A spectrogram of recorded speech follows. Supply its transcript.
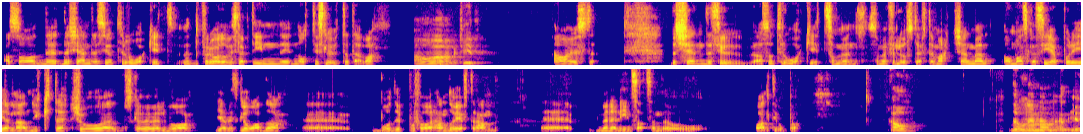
alltså, det, det kändes ju tråkigt. För det var då vi släppte in något i slutet där, va? Ja, övertid. Ja, just det. Det kändes ju alltså tråkigt som en, som en förlust efter matchen, men om man ska se på det hela nyktert så ska vi väl vara jävligt glada, eh, både på förhand och i efterhand, eh, med den insatsen. Och och alltihopa. Ja, det håller jag med om. Jag-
